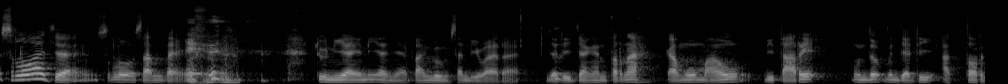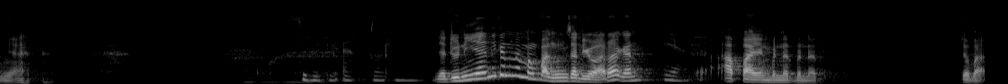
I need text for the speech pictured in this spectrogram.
Slow aja, slow santai. Dunia ini hanya panggung sandiwara. Jadi jangan pernah kamu mau ditarik untuk menjadi aktornya. Sebagai aktornya. Ya dunia ini kan memang panggung sandiwara kan? Iya. Apa yang benar-benar? Coba.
